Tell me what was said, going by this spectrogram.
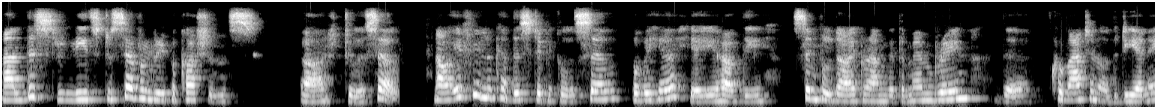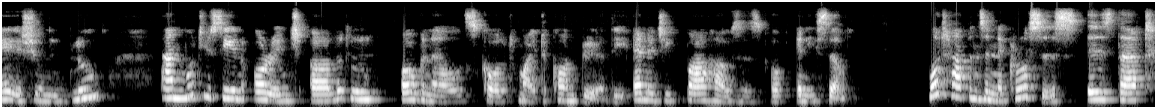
And this leads to several repercussions uh, to a cell. Now, if you look at this typical cell over here, here you have the simple diagram with the membrane, the chromatin or the DNA is shown in blue, and what you see in orange are little organelles called mitochondria, the energy powerhouses of any cell. What happens in necrosis is that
